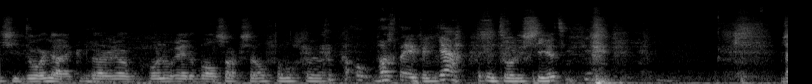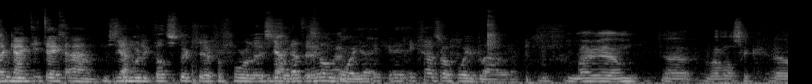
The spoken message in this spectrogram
Isidore, ja, ik heb Ja. daar uh, Honoré de Balzac zelf van nog eh, Oh, wacht even, ja! geïntroduceerd. Daar kijkt hij tegenaan. Misschien Ja, moet ik dat stukje even voorlezen. ja dat is wel maar- mooi. Ja, ik, ik ga zo voor je bladeren. Maar ehm, eh, waar was ik? Eh,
